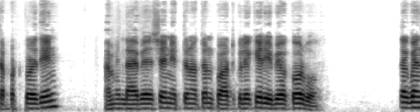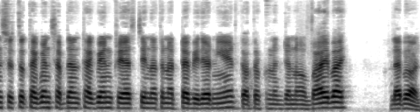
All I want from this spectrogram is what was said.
সাপোর্ট করে দিন। আমি লাইভে এসে নিত্য নতুন পার্টগুলিকে রিভিউ করব। থাকবেন, সুস্থ থাকবেন, সাবধানে থাকবেন। ফ্রেশ আসছি নতুন একটা ভিডিও নিয়ে। ততক্ষণের জন্য বাই বাই লাভ অল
